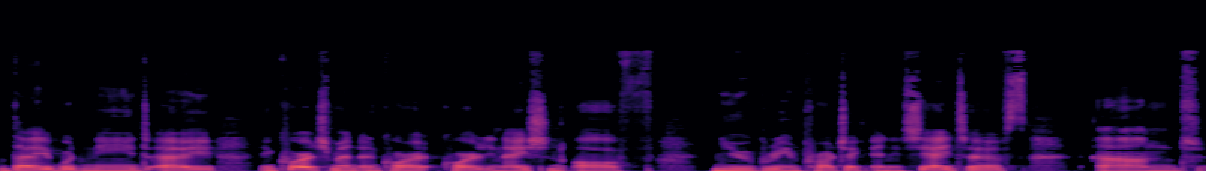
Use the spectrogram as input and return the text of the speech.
they would need a encouragement and co- coordination of new green project initiatives. And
